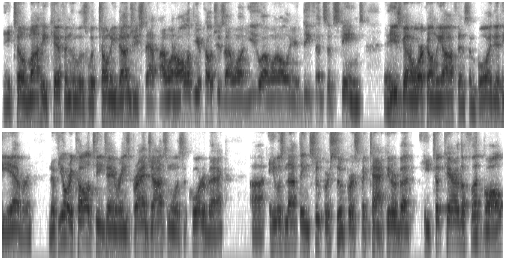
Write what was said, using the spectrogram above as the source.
he told Monte Kiffin, who was with Tony Dungy's staff, I want all of your coaches. I want you. I want all of your defensive schemes. And he's going to work on the offense. And boy, did he ever. And if you'll recall, TJ Reese, Brad Johnson was the quarterback. Uh, he was nothing super, super spectacular, but he took care of the football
